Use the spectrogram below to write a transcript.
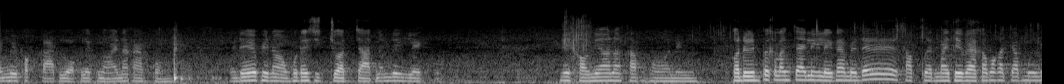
มมีผักกาดหลวกเล็กน้อยนะครับ ผมไปเด้อพี่น้องผู้ได้สิจวดจัดน้ำเลียงเล็กมีเขาวเนี้ยนะครับห่อหนึ่งก็เดินไปกำลังใจเล็กๆนั่นไปเด้อครับเพื่อนไม้เทแวะเข้ามากระจับมือเ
